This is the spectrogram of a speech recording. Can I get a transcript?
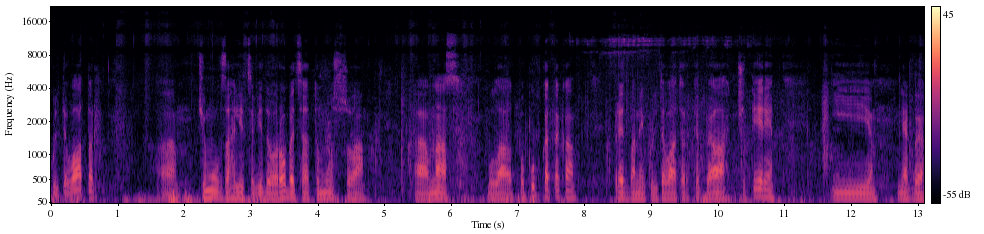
культиватор. Чому взагалі це відео робиться? Тому що в нас була от покупка така, придбаний культиватор КПА 4. І якби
